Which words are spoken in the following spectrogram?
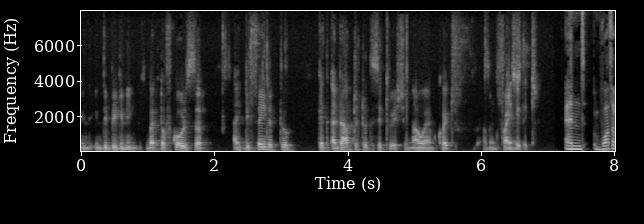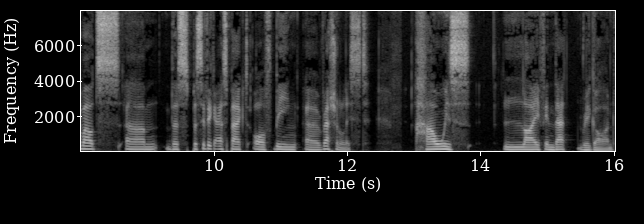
in, in the beginning. But of course uh, i decided to get adapted to the situation. Now i'm quite i mean fine with it. And what about um, the specific aspect of being a rationalist? How is life in that regard?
